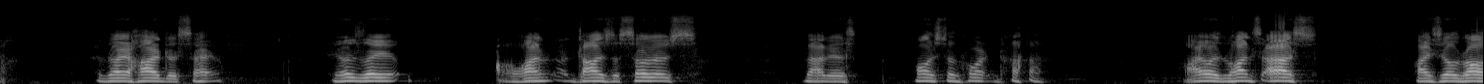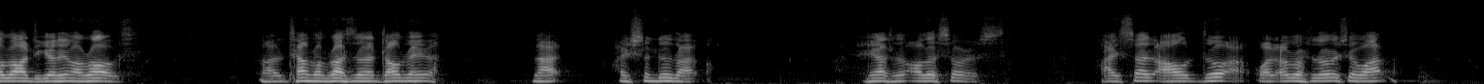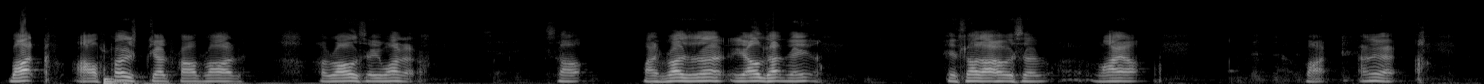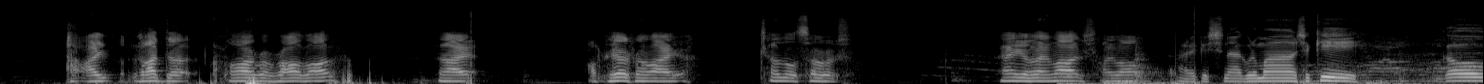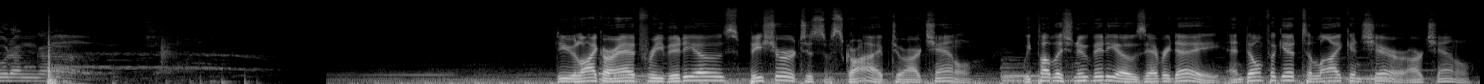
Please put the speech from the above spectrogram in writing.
is very hard to say. Usually, one does the service that is most important. I was once asked by Srila Prabhupada to give him a rose. Uh, the temple president told me that I should do that. He has another service. I said, I'll do whatever service you want, but I'll first get Prabhupada a rose he wanted. So my president yelled at me. He thought I was a liar. But anyway, I got the flower for Prabhupada and I appeared for my temple service. Thank you very much. I won't. Hare Krishna Guru Maharaj ki Gauranga. Do you like our ad free videos? Be sure to subscribe to our channel. We publish new videos every day, and don't forget to like and share our channel.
